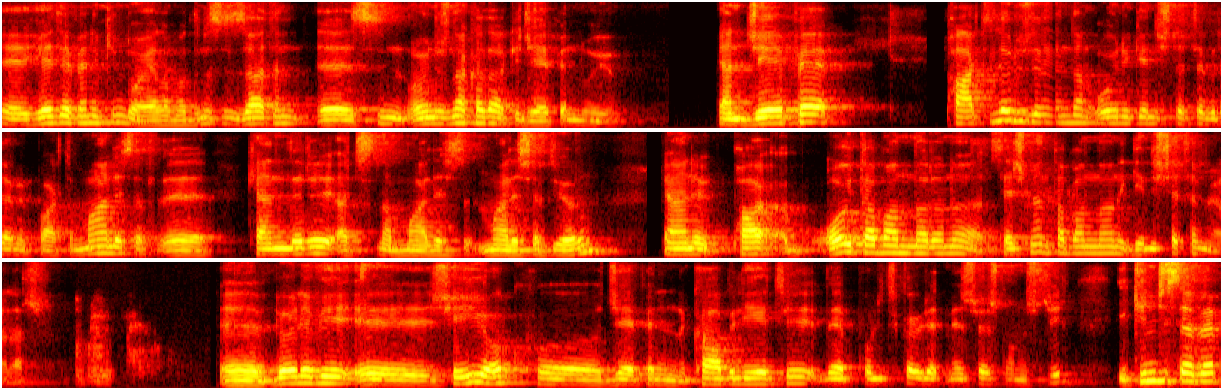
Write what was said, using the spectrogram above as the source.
E, HDP'ninkini de oy alamadınız. Siz zaten e, sizin oyunuz ne kadar ki CHP'nin oyu? Yani CHP partiler üzerinden oyunu genişletebilen bir parti. Maalesef e, kendileri açısından maalesef, maalesef diyorum. Yani oy tabanlarını, seçmen tabanlarını genişletemiyorlar. E, böyle bir e, şeyi yok. E, CHP'nin kabiliyeti ve politika üretmeye söz konusu değil. İkinci sebep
